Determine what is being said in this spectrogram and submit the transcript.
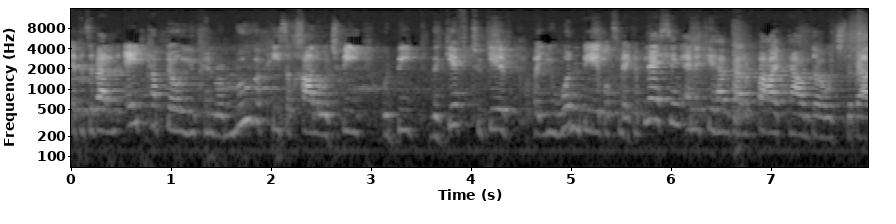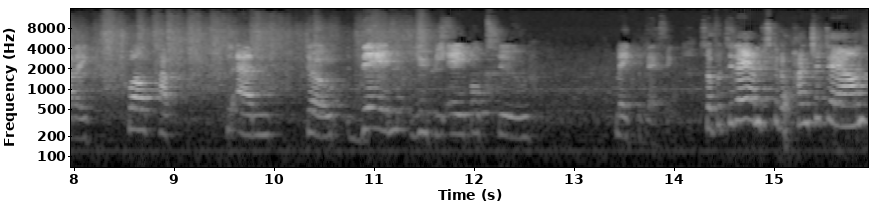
If it's about an eight cup dough, you can remove a piece of challah, which be would be the gift to give, but you wouldn't be able to make a blessing. And if you have about a five pound dough, which is about a 12 cup um, dough, then you'd be able to make the blessing. So for today, I'm just going to punch it down,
